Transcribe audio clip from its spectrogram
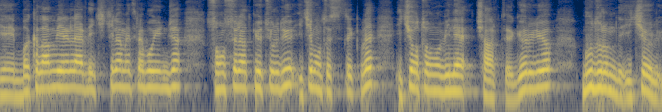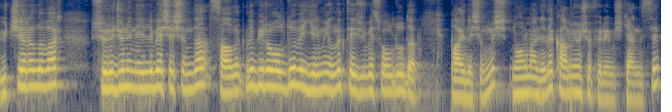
E, bakılan verilerde 2 kilometre boyunca son sürat götürdüğü 2 motosiklet ve 2 otomobile çarptığı görülüyor. Bu durumda 2 ölü 3 yaralı var. Sürücünün 55 yaşında sağlıklı biri olduğu ve 20 yıllık tecrübesi olduğu da paylaşılmış. Normalde de kamyon şoförüymüş kendisi.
